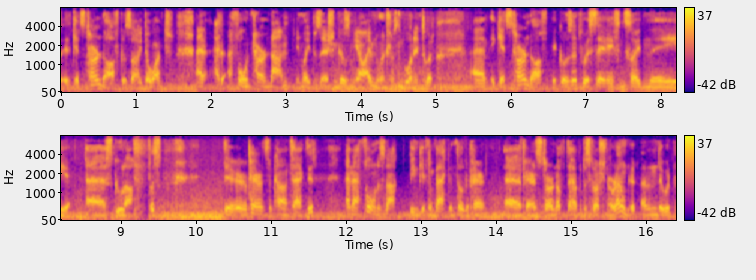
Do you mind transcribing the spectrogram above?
It gets turned off because I don't want a, a phone turned on in my possession because you know I have no interest in going into it. Um, it gets turned off. It goes into a safe inside in the uh, school office. Their parents are contacted, and that phone is not being given back until the parent, uh, parents turn up to have a discussion around it. And they would,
